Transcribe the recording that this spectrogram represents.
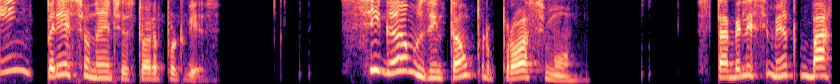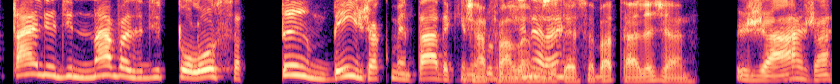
impressionante a história portuguesa. Sigamos então para o próximo estabelecimento, Batalha de Navas de Tolosa, também já comentada aqui no Já Clube falamos Generais. dessa batalha já. Já, já.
